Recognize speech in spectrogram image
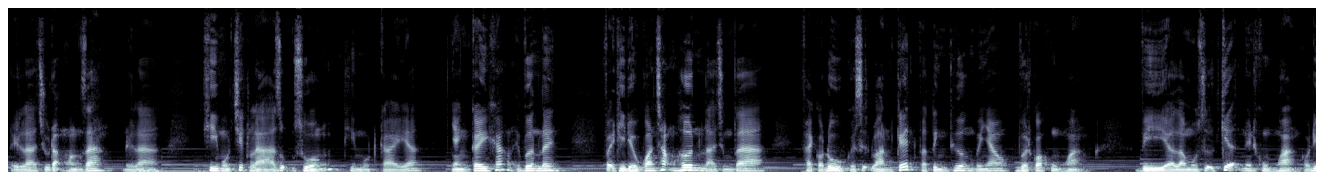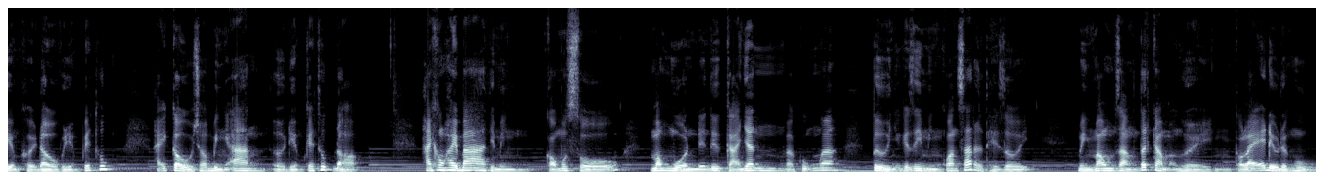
đấy là chủ đặng Hoàng Giang đấy là khi một chiếc lá rụng xuống thì một cái ờ, nhành cây khác lại vươn lên. Vậy thì điều quan trọng hơn là chúng ta phải có đủ cái sự đoàn kết và tình thương với nhau vượt qua khủng hoảng. Vì à, là một sự kiện nên khủng hoảng có điểm khởi đầu và điểm kết thúc. Hãy cầu cho bình an ở điểm kết thúc đó. 2023 thì mình có một số mong muốn đến từ cá nhân và cũng à, từ những cái gì mình quan sát ở thế giới. Mình mong rằng tất cả mọi người có lẽ đều được ngủ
